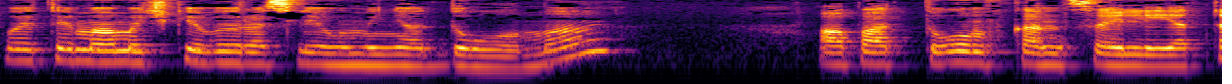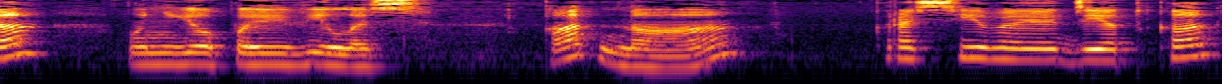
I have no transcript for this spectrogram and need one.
у этой мамочки выросли у меня дома. А потом в конце лета у нее появилась одна красивая детка.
